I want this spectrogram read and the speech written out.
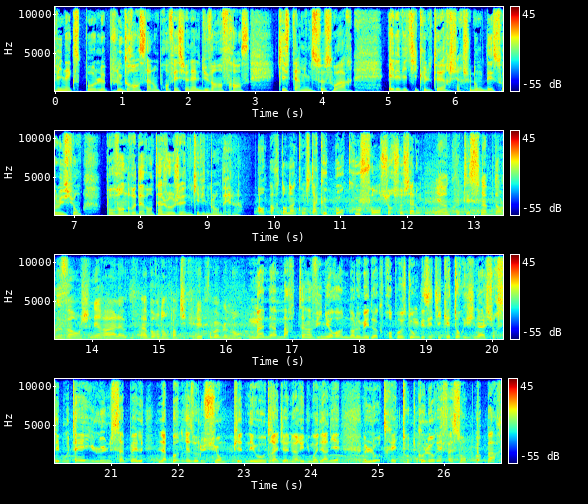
Vinexpo, le plus grand salon professionnel du vin en France qui se termine ce soir. Et les viticulteurs cherchent donc des solutions pour vendre davantage aux jeunes, Kevin Blondel en partant d'un constat que beaucoup font sur ce salon. Il y a un côté snob dans le vin en général, à Bordeaux en particulier probablement. Mana Martin, vigneronne dans le Médoc, propose donc des étiquettes originales sur ses bouteilles. L'une s'appelle La Bonne Résolution, pied de nez au Dry January du mois dernier. L'autre est toute colorée façon pop art.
